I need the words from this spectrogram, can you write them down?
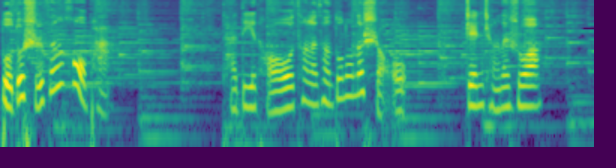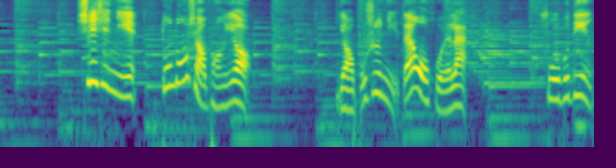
朵朵十分后怕。他低头蹭了蹭东东的手，真诚地说：“谢谢你，东东小朋友。要不是你带我回来，说不定……”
